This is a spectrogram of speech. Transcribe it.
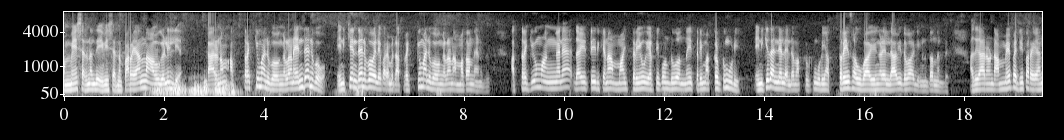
അമ്മേ ശരണം ദേവി ശരണം. പറയാൻ നാവുകളില്ല. കാരണം അത്രയ്ക്കും അനുഭവങ്ങളാണ് എന്റെ അനുഭവം. എനിക്ക് എന്റെ അനുഭവമല്ലേ പറയാൻ പറ്റില്ല അത്രയ്ക്കും അനുഭവങ്ങളാണ് അമ്മ തന്നേണത്. അത്രയ്ക്കും അങ്ങനെ ഇതായിട്ട് ഇരിക്കണ അമ്മ ഇത്രയും ഉയർത്തി കൊണ്ടുവന്ന് ഇത്രയും മക്കൾക്കും കൂടി എനിക്ക് തന്നെയല്ല എന്റെ മക്കൾക്കും കൂടി അത്രയും സൗഭാഗ്യങ്ങൾ എല്ലാവിധ ഭാഗ്യങ്ങളും തന്നിട്ടുണ്ട്. അത് കാരണം കൊണ്ട് അമ്മയെ പറ്റി പറയാൻ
